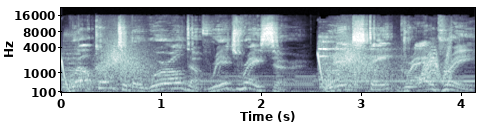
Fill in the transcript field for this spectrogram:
Welcome to the world of Ridge Racer, Ridge State Grand Prix.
